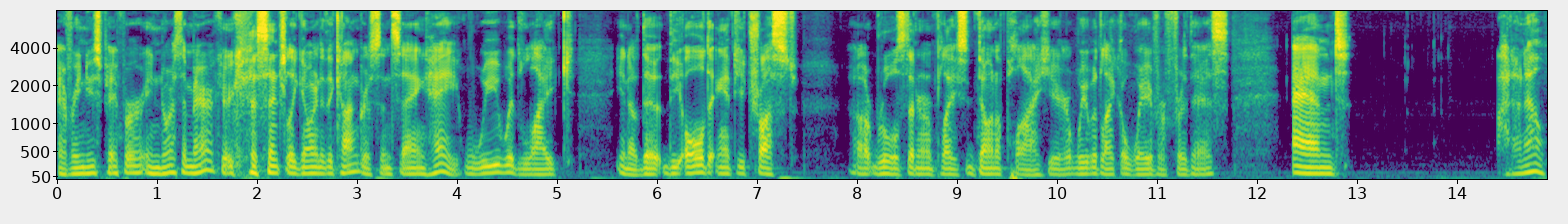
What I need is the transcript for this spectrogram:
every newspaper in North America essentially going to the Congress and saying, "Hey, we would like, you know, the the old antitrust uh, rules that are in place don't apply here. We would like a waiver for this." And I don't know.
